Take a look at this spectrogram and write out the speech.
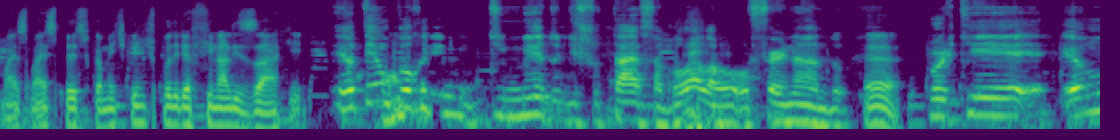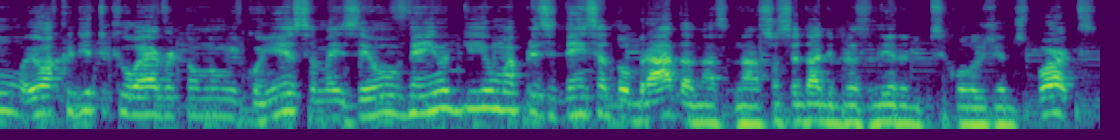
Mas mais especificamente que a gente poderia finalizar aqui. Eu tenho um pouco de, de medo de chutar essa bola, o Fernando, é. porque eu, não, eu acredito que o Everton não me conheça, mas eu venho de uma presidência dobrada na, na Sociedade Brasileira de Psicologia dos Esportes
